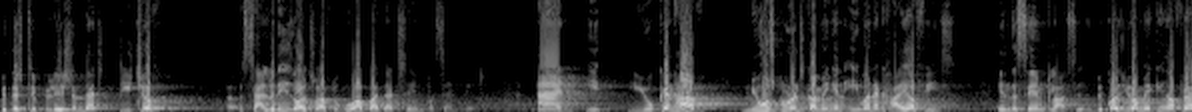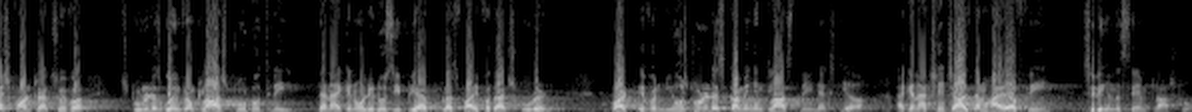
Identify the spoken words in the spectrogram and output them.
with the stipulation that teacher uh, salaries also have to go up by that same percentage, and you can have new students coming in even at higher fees in the same classes because you are making a fresh contract. So if a student is going from class 2 to 3, then I can only do CPI plus 5 for that student. But if a new student is coming in class 3 next year, I can actually charge them higher fee sitting in the same classroom.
